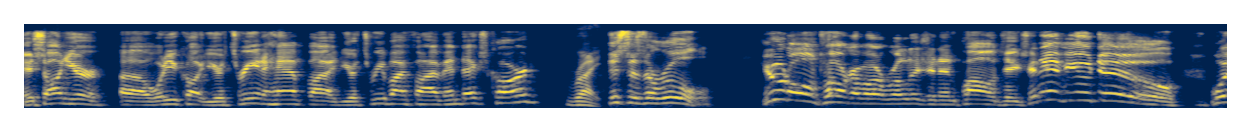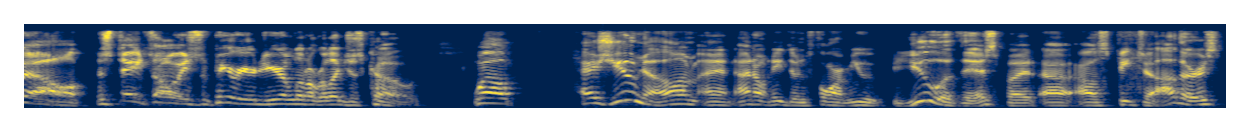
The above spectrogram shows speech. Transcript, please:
it's on your uh, what do you call it? Your three and a half by your three by five index card. Right. This is a rule. You don't talk about religion and politics. And if you do, well, the state's always superior to your little religious code. Well, as you know, and I don't need to inform you, you of this, but uh, I'll speak to others.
